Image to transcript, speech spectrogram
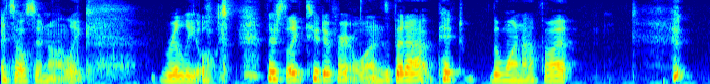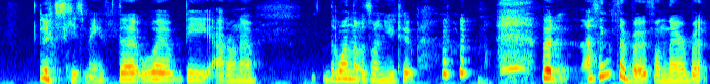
it's also not like really old. There's like two different ones but i picked the one i thought excuse me that would be i don't know the one that was on youtube but I think they're both on there, but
